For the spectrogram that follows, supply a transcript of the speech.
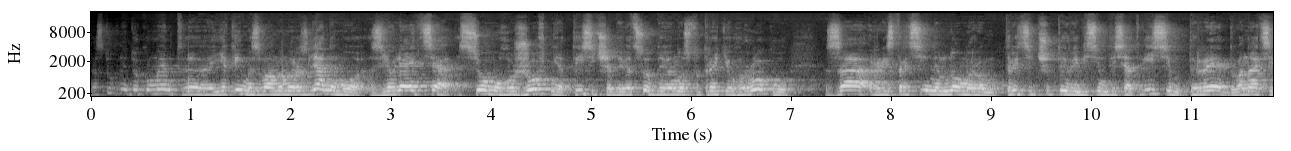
Наступний документ, е, який ми з вами розглянемо, з'являється 7 жовтня 1993 року за реєстраційним номером 3488-12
